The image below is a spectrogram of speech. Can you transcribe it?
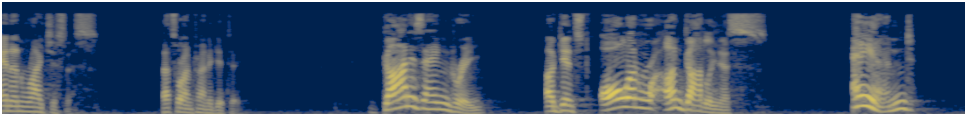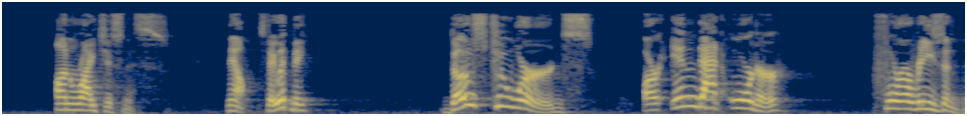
and unrighteousness. That's what I'm trying to get to. God is angry against all un- ungodliness and unrighteousness. Now, stay with me. Those two words are in that order for a reason.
